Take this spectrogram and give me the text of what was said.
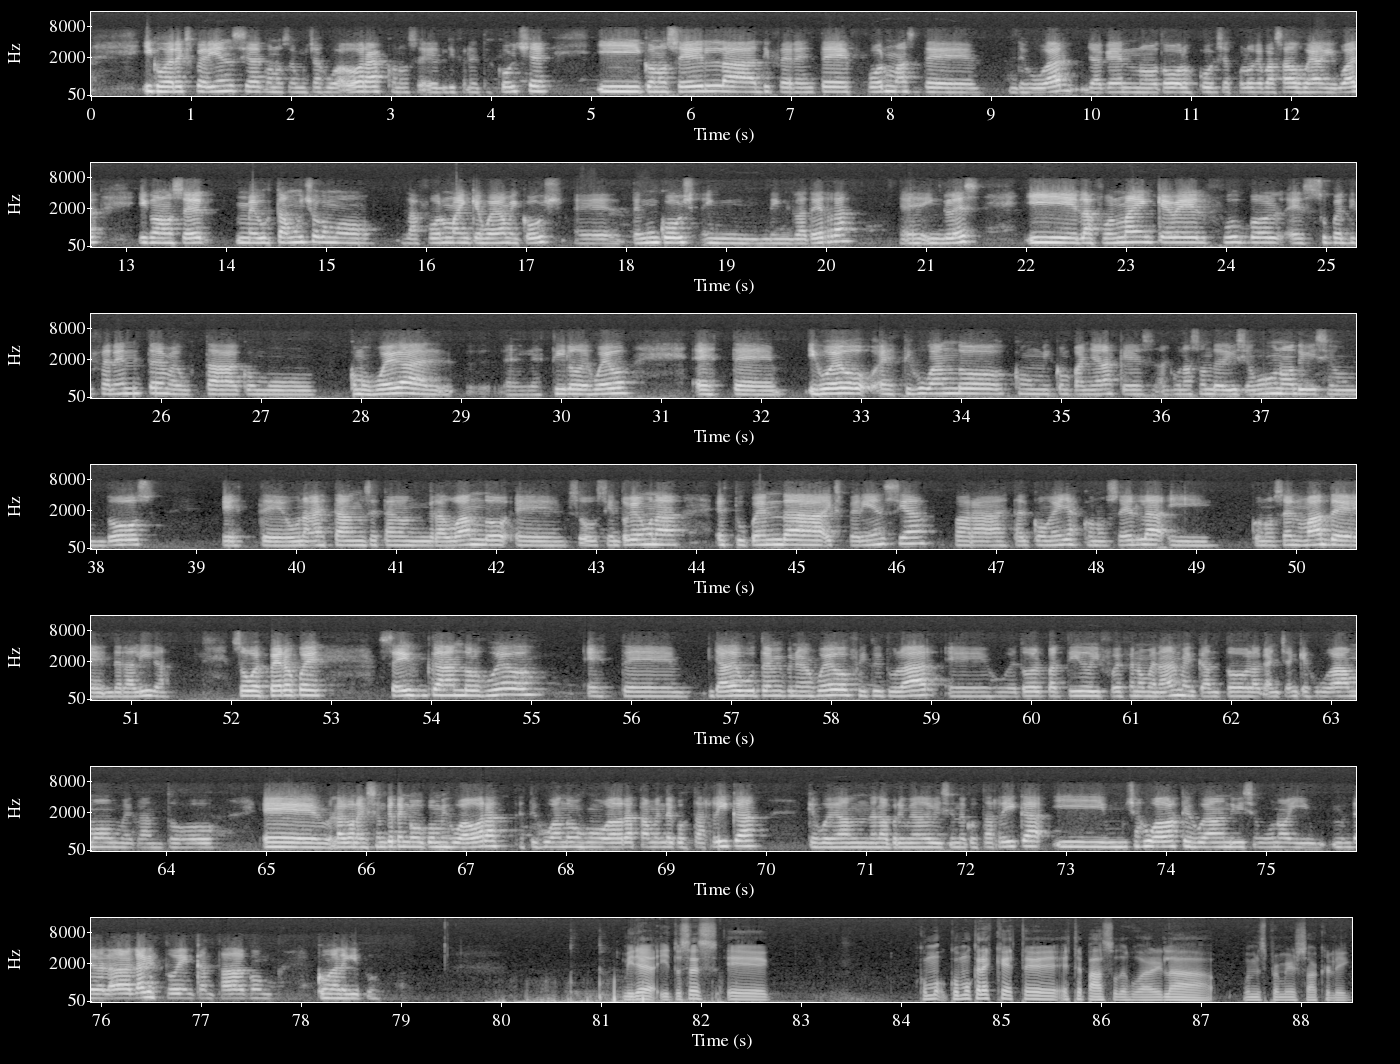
y coger experiencia, conocer muchas jugadoras, conocer diferentes coaches y conocer las diferentes formas de, de jugar, ya que no todos los coaches, por lo que he pasado, juegan igual. Y conocer, me gusta mucho como la forma en que juega mi coach. Eh, tengo un coach in- de Inglaterra, eh, inglés, y la forma en que ve el fútbol es súper diferente. Me gusta cómo, cómo juega, el, estilo de juego. Este, y juego, estoy jugando con mis compañeras que es, algunas son de División 1, División 2, este, unas están, se están graduando, eh, so, siento que es una estupenda experiencia para estar con ellas, conocerlas y conocer más de, de la liga. So, espero pues seguir ganando los juegos, este, ya debuté mi primer juego, fui titular, eh, jugué todo el partido y fue fenomenal. Me encantó la cancha en que jugamos, me encantó eh, la conexión que tengo con mis jugadoras. Estoy jugando con jugadoras también de Costa Rica que juegan en la primera división de Costa Rica y muchas jugadoras que juegan en División 1 y de verdad, de verdad que estoy encantada con, con el equipo. Mire, y entonces, eh, ¿cómo, ¿cómo, crees que este, este paso de jugar en la Women's Premier Soccer League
